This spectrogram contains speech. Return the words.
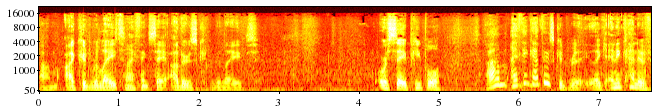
Um, I could relate, and I think, say, others could relate. Or say people, um, I think others could relate. Like any kind of,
